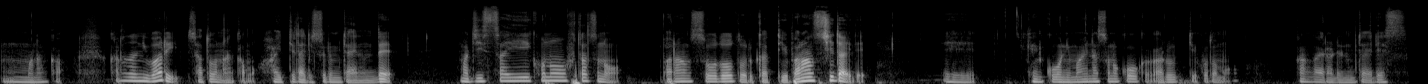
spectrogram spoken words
まあ、なんか体に悪い砂糖なんかも入ってたりするみたいなんで、まあ、実際この2つのバランスをどう取るかっていうバランス次第で、えー、健康にマイナスの効果があるっていうことも考えられるみたいです。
